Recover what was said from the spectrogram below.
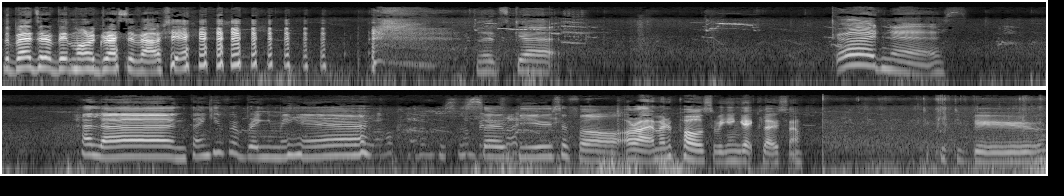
The birds are a bit more aggressive out here. Let's get... Goodness. Hello, and thank you for bringing me here. This is so beautiful. All right, I'm going to pause so we can get closer. Kitty boo.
